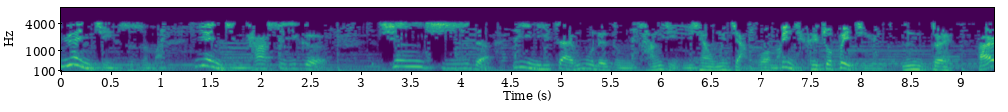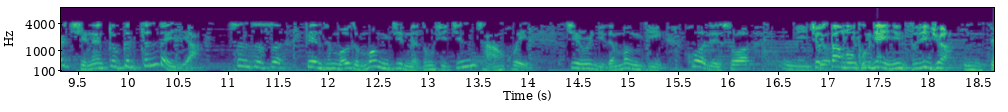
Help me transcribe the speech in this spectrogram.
愿景是什么？愿景它是一个清晰的、历历在目的这种场景。以前我们讲过嘛，并且可以做背景。嗯，对，而且呢，都跟真的一样，甚至是变成某种梦境的东西，经常会进入你的梦境，或者说你就就是盗梦空间已经植进去了。嗯，对，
